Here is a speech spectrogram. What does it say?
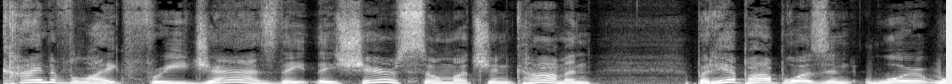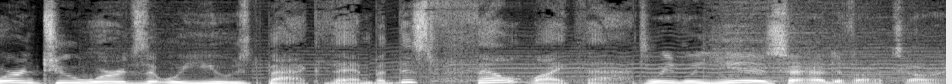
kind of like free jazz. They they share so much in common. But hip hop wasn't weren't two words that were used back then. But this felt like that. We were years ahead of our time.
